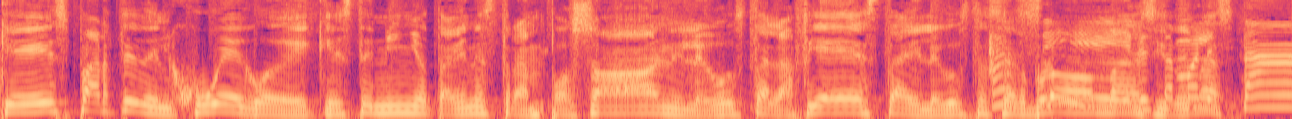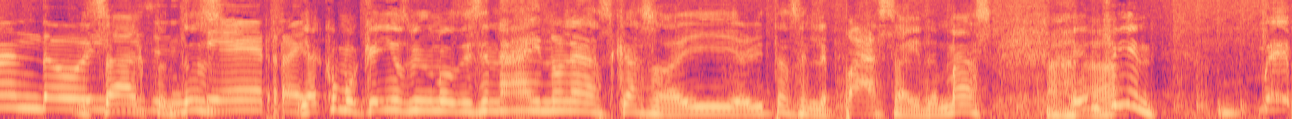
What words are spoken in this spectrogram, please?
que es parte del juego, de que este niño también es tramposón y le gusta la fiesta y le gusta hacer Ah, sí, bromas. le está y demás. molestando y Exacto, se entonces encierra y- ya como que ellos mismos dicen, ay, no le hagas caso ahí, ahorita se le pasa y demás. Ajá. En fin, eh,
